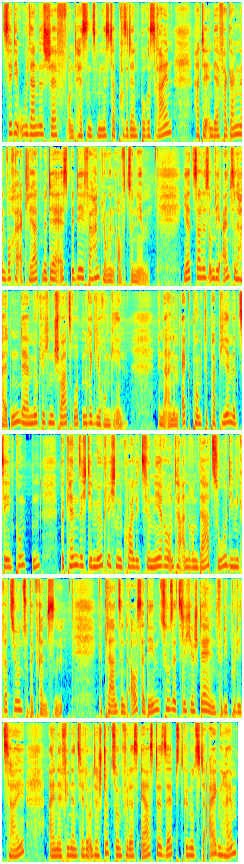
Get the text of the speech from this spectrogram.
CDU-Landeschef und Hessens Ministerpräsident Boris Rhein hatte in der vergangenen Woche erklärt, mit der SPD Verhandlungen aufzunehmen. Jetzt soll es um die Einzelheiten der möglichen schwarz-roten Regierung gehen. In einem Eckpunktepapier mit zehn Punkten bekennen sich die möglichen Koalitionäre unter anderem dazu, die Migration zu begrenzen. Geplant sind außerdem zusätzliche Stellen für die Polizei, eine finanzielle Unterstützung für das erste selbstgenutzte Eigenheim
